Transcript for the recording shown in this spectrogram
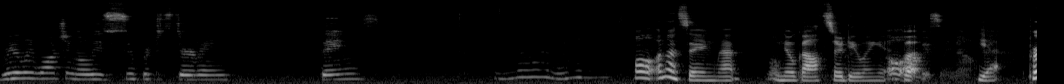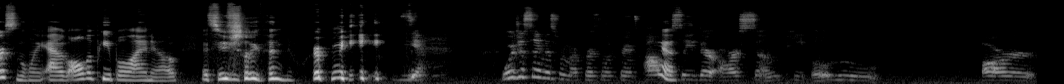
really watching all these super disturbing things? You know what I mean? well, I'm not saying that Well, no goths are doing it, Oh, but obviously no. Personally, out of all the people I know, it's usually the normie. Yeah. We're just saying this from our personal experience. Obviously, there are some people who are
